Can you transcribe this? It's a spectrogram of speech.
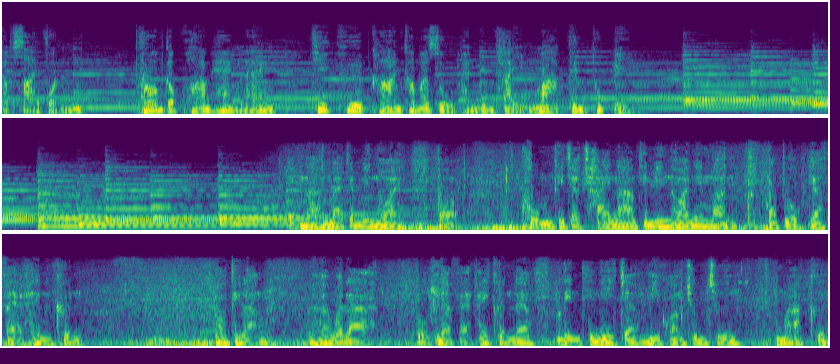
กับสายฝน พร้อมกับความแห้งแล้งที่คืบคลานเข้ามาสู่แผ่นดินไทยมากขึ้นทุกปี น้ำแม้จะมีน้อยก็ คุ้มที่จะใช้น้ำที่มีน้อยเนี่ยมามาปลูกหญ้าแฝกให้มันขึ้นแล้วทีหลังเวลาปลูกหญ้าแฝกให้ขึ้นแล้ว ดินที่นี่จะมีความชุ่มชื้นมากขึ้น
